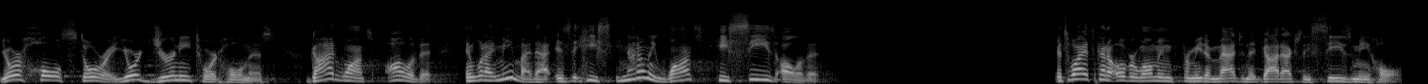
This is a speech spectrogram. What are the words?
your whole story, your journey toward wholeness, God wants all of it. And what I mean by that is that He not only wants, He sees all of it. It's why it's kind of overwhelming for me to imagine that God actually sees me whole.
